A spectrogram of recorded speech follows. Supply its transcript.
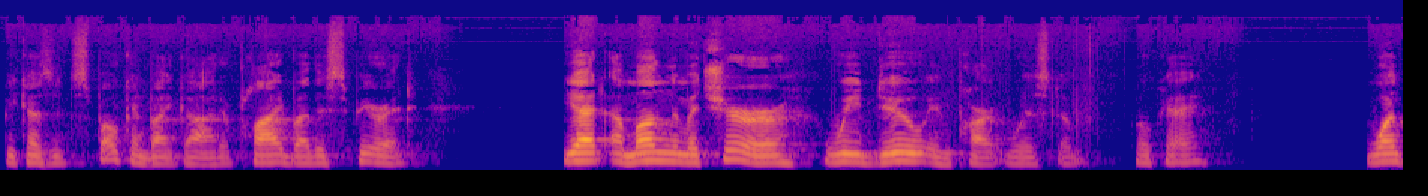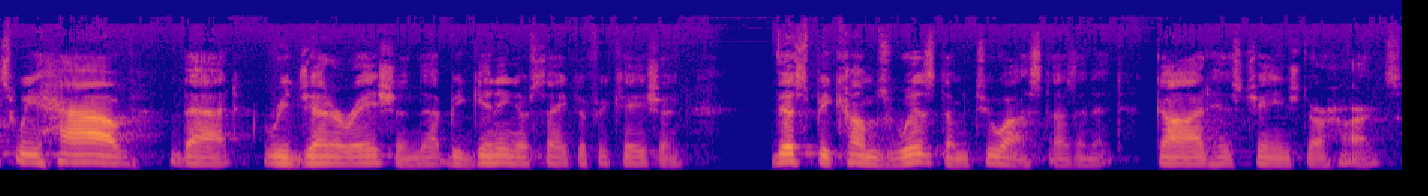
because it's spoken by God, applied by the Spirit. Yet among the mature, we do impart wisdom, okay? Once we have that regeneration, that beginning of sanctification, this becomes wisdom to us, doesn't it? God has changed our hearts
